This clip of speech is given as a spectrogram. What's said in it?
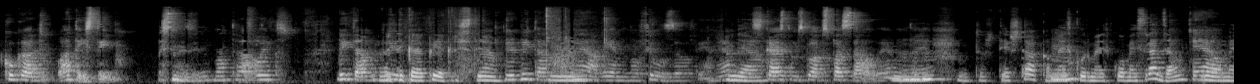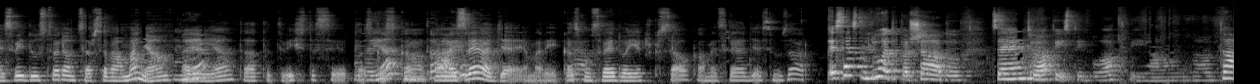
kaut kādu attīstību. Es nezinu, man tā liekas. Bija tā, Var tikai piekrist, jā. ir bija tā mm. jā, viena no filozofiem, ja, Jā. ka skaistums glābs pasauli. Ja. Mm. Un Tur tieši tā, ka mēs, kur mēs, ko mēs redzam, Jā. jo mēs vidu uztveram caur savām maņām. Nu, Arī, jā. jā, tā tad viss tas ir tas, Nu, jā, kas, kā, nu, tā kā mēs reaģējam, arī kas Jā. mūs veido iekšpasauli, kā mēs reaģēsim uz ārpu. Es esmu ļoti par šādu centru attīstību Latvijā. Un, tā,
